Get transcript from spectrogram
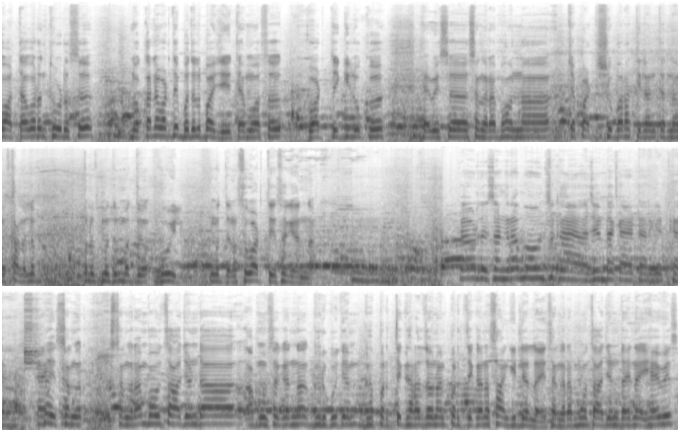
वातावरण थोडंसं लोकांना वाटतं बदल पाहिजे. त्यामुळे असं वाटतं की लोक ह्यावेळेस संग्राम भावनाच्या पाठीशी उभं राहतील आणि त्यांना चांगलं पलसमधून मत होईल मतदान असं वाटतंय सगळ्यांना. काय वाटतंय? संग्राम भाऊंचं काय अजेंडा काय टार्गेट काय? काय नाही संग्र संग्राम भाऊचा अजेंडा आपण सगळ्यांना घरगुती प्रत्येक घरात जाऊन आम्ही प्रत्येकानं सांगितलेलं आहे. संग्राम भाऊचा अजेंडा आहे नाही ह्यावेळेस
